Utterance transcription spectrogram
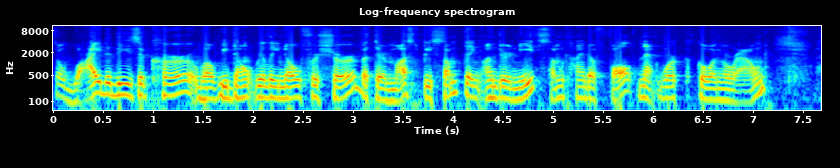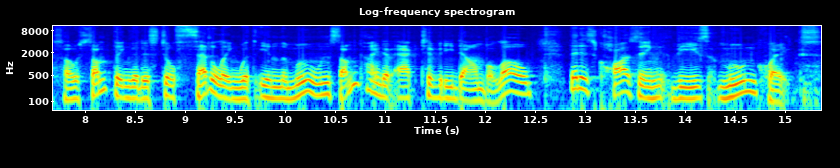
So why do these occur? Well, we don't really know for sure, but there must be something underneath, some kind of fault network going around. So something that is still settling within the moon, some kind of activity down below that is causing these moonquakes.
